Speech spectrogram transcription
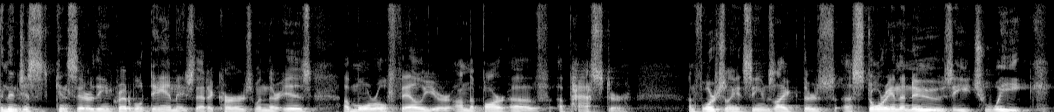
And then just consider the incredible damage that occurs when there is a moral failure on the part of a pastor. Unfortunately, it seems like there's a story in the news each week.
